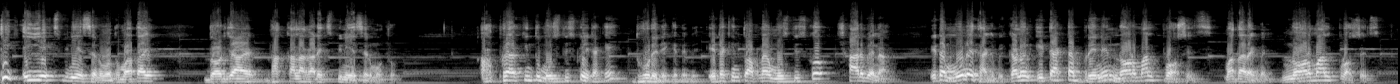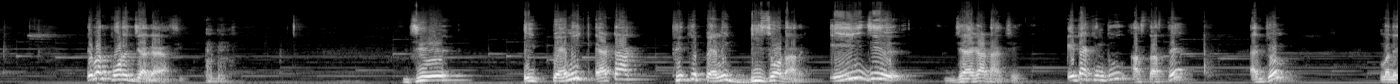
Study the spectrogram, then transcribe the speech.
ঠিক এই এক্সপিরিয়েন্সের মতো, মাথায় দরজায় ধাক্কা লাগার এক্সপিরিয়েন্সের মতো, আপনার কিন্তু মস্তিষ্ক এটাকে ধরে রেখে দেবে। এটা কিন্তু আপনার মস্তিষ্ক ছাড়বে না। এটা মনে থাকবে। কারণ এটা একটা ব্রেনের নর্মাল প্রসেস মাথায় রাখবেন নর্মাল প্রসেস এবার পরের জায়গায় আসি। যে এই প্যানিক অ্যাটাক থেকে প্যানিক ডিসঅর্ডার এই যে জায়গাটা আছে, এটা কিন্তু আস্তে আস্তে একজন মানে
